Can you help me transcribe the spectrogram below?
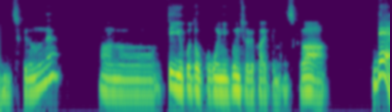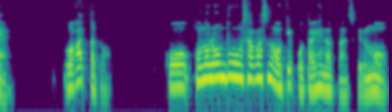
んですけどもね。あの、っていうことをここに文章で書いてますが、で、分かったと。こう、この論文を探すのは結構大変だったんですけども、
